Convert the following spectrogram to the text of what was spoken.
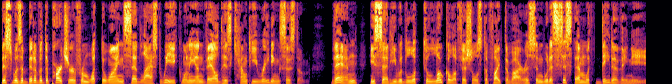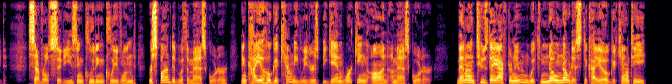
This was a bit of a departure from what DeWine said last week when he unveiled his county rating system. Then he said he would look to local officials to fight the virus and would assist them with data they need. Several cities, including Cleveland, responded with a mask order, and Cuyahoga County leaders began working on a mask order. Then on Tuesday afternoon, with no notice to Cuyahoga County,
